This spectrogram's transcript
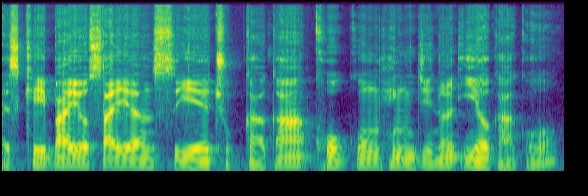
SK바이오사이언스의 주가가 고공행진을 이어가고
